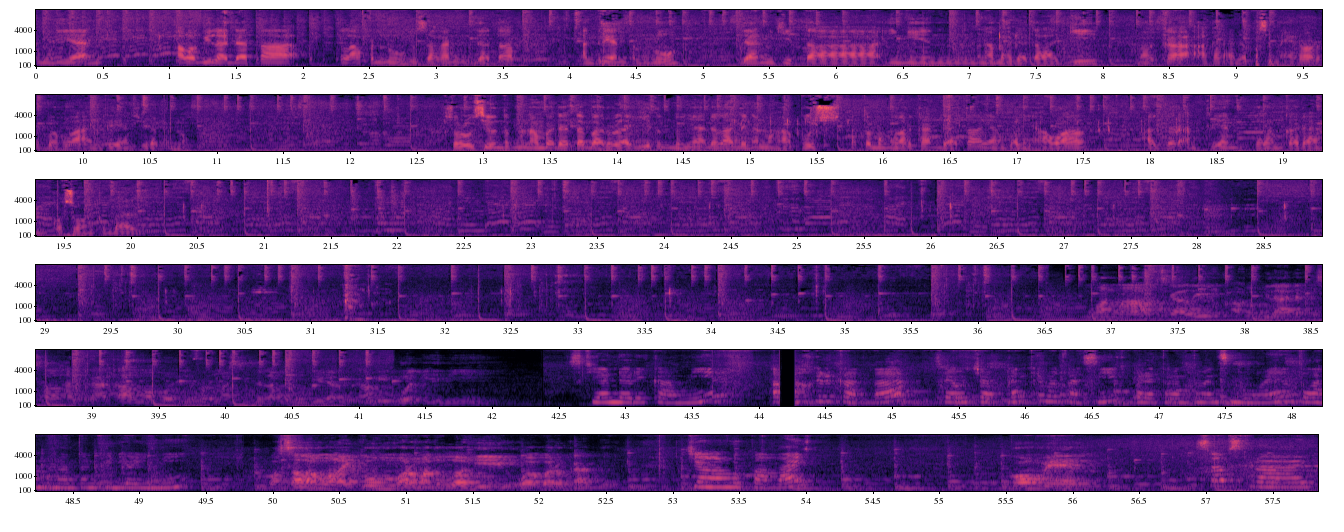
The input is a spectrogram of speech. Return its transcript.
kemudian apabila data telah penuh misalkan data antrian penuh dan kita ingin menambah data lagi maka akan ada pesan error bahwa antrian sudah penuh Solusi untuk menambah data baru lagi tentunya adalah dengan menghapus atau mengeluarkan data yang paling awal agar antrian dalam keadaan kosong kembali. Kasih kepada teman-teman semua yang telah menonton video ini. Wassalamualaikum warahmatullahi wabarakatuh. Jangan lupa like, komen, subscribe,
